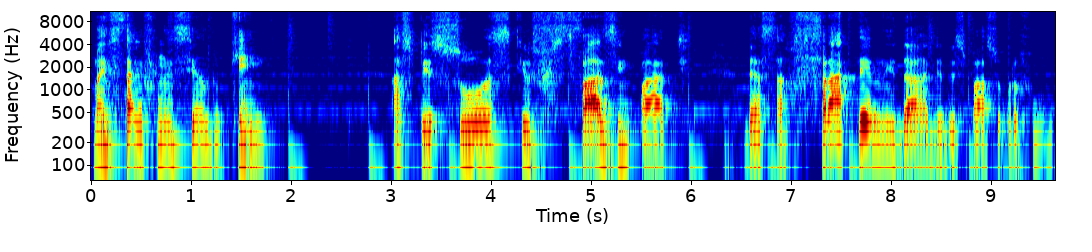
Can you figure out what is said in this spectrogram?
mas está influenciando quem? As pessoas que fazem parte dessa fraternidade do espaço profundo.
